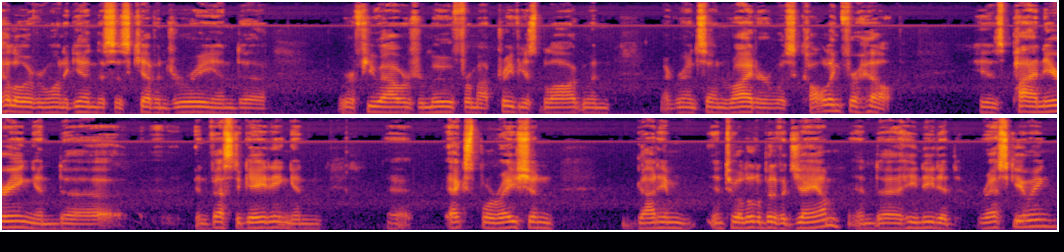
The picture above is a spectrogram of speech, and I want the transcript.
hello, everyone. Again, this is Kevin Drury, and uh, we're a few hours removed from my previous blog when my grandson Ryder was calling for help. His pioneering and uh, investigating and uh, exploration got him into a little bit of a jam, and uh, he needed rescuing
